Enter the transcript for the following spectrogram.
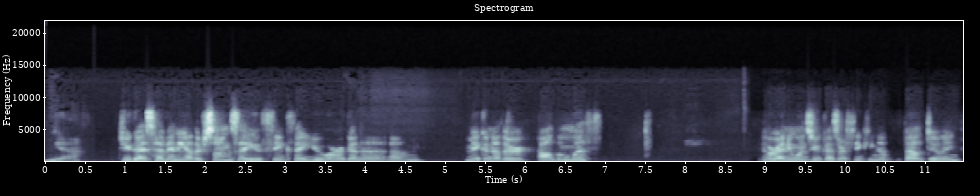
Yeah. Do you guys have any other songs that you think that you are gonna um, make another album with? Or any ones you guys are thinking about doing?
